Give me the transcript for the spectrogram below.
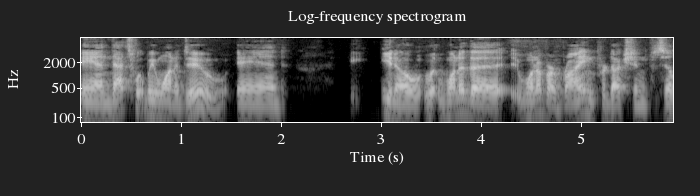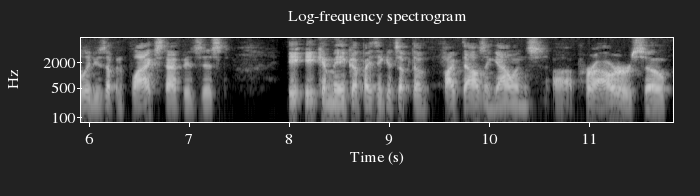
and that's what we want to do. And you know, one of the one of our brine production facilities up in Flagstaff is just it, it can make up. I think it's up to five thousand gallons uh, per hour or so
